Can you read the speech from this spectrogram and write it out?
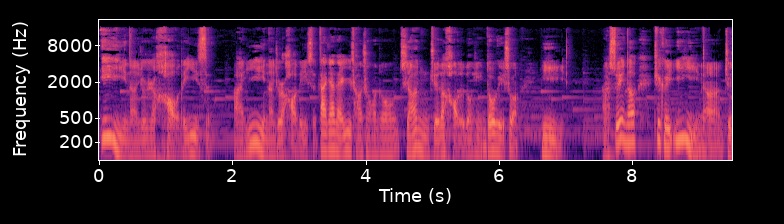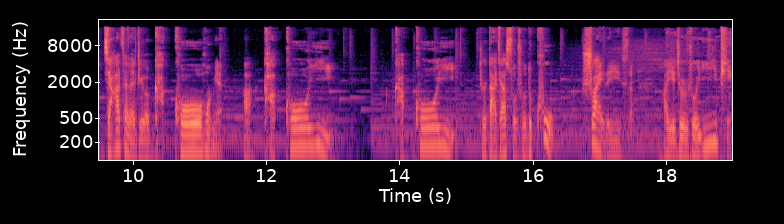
意义呢，就是好的意思啊，意义呢就是好的意思。大家在日常生活中，只要你觉得好的东西，你都可以说意义啊。所以呢，这个意义呢就加在了这个卡扣后面。啊，卡科伊，卡科伊，就是大家所说的酷、帅的意思啊，也就是说衣品，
